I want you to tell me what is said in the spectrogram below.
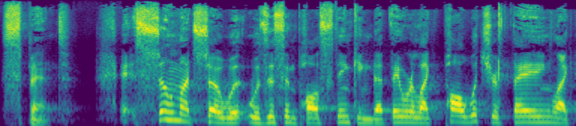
spent. Eh, so much so was this in Paul's thinking that they were like, Paul, what's your thing? Like,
